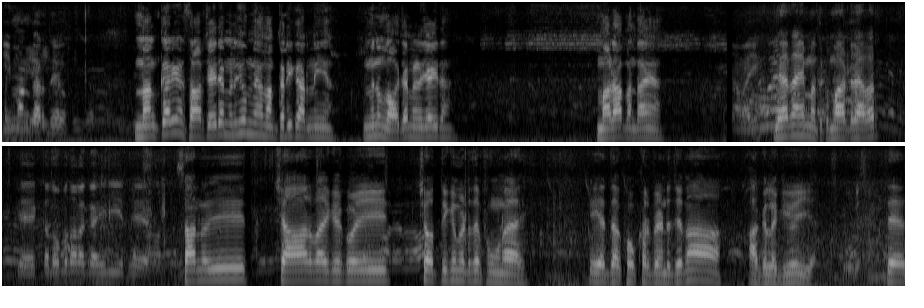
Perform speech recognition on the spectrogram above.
ਕੀ ਮੰਗ ਕਰਦੇ ਹੋ? ਮੰਗ ਕਰੀ ਇਨਸਾਫ ਚਾਹੀਦਾ ਮੈਨੂੰ ਵੀ ਮੈਂ ਮੰਗ ਕਰੀ ਕਰਨੀ ਆ। ਮੈਨੂੰ ਮੁਆਵਜ਼ਾ ਮਿਲਣਾ ਚਾਹੀਦਾ। ਮਾੜਾ ਬੰਦਾ ਆ। ਹਾਂ ਮੇਰਾ ਨਾਮ ਹਿੰਮਤ ਕੁਮਾਰ ਡਰਾਈਵਰ। ਕਿ ਕਦੋਂ ਪਤਾ ਲੱਗਾ ਸੀ ਜੀ ਇੱਥੇ? ਸਾਨੂੰ ਜੀ 4 ਵਜੇ ਕੋਈ 34 ਕੁ ਮਿੰਟ ਤੇ ਫੋਨ ਆਇਆ ਸੀ। ਵੀ ਇਦਾਂ ਖੋਖਰ ਪਿੰਡ 'ਚ ਨਾ ਅੱਗ ਲੱਗੀ ਹੋਈ ਆ। ਤੇ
